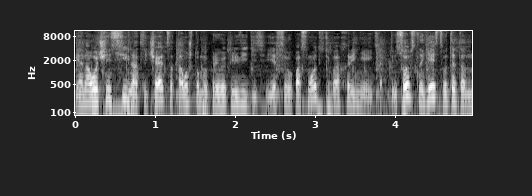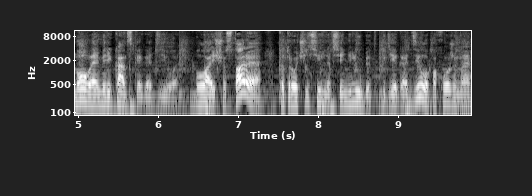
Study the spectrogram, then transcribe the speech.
И она очень сильно отличается от того, что мы привыкли видеть. Если вы посмотрите, вы охренеете. И, собственно, есть вот эта новая американская Годзилла. Была еще старая, которую очень сильно все не любят, где Годзилла похожа на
